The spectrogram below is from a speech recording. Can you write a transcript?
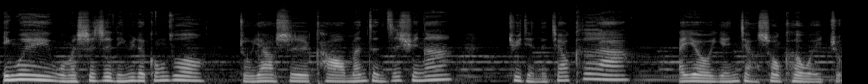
因为我们师资领域的工作主要是靠门诊咨询啊、据点的教课啊。还有演讲授课为主，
